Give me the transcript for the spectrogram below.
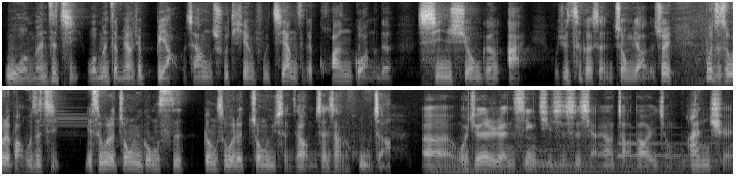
我们自己，我们怎么样去表彰出天赋这样子的宽广的心胸跟爱？我觉得这个是很重要的，所以不只是为了保护自己，也是为了忠于公司，更是为了忠于神在我们身上的护照。呃，我觉得人性其实是想要找到一种安全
